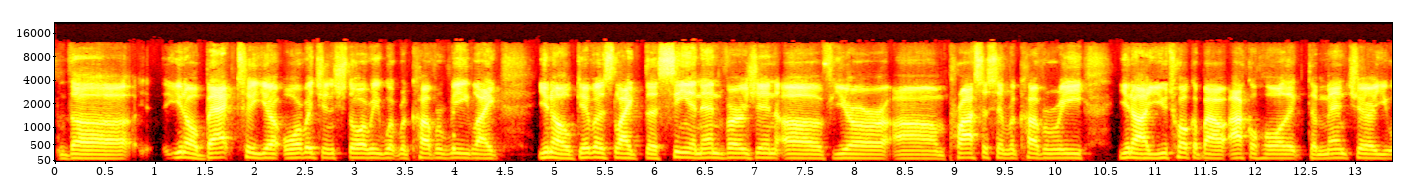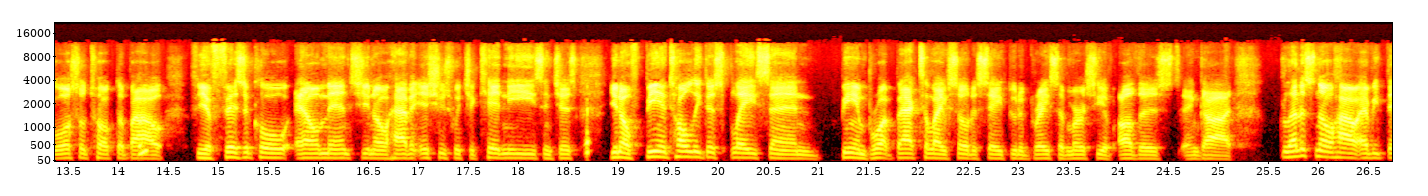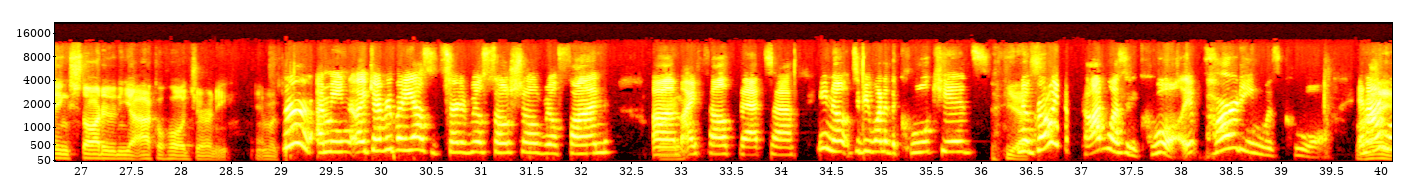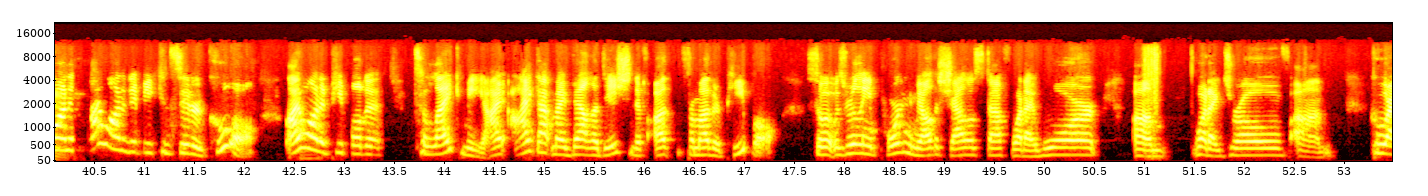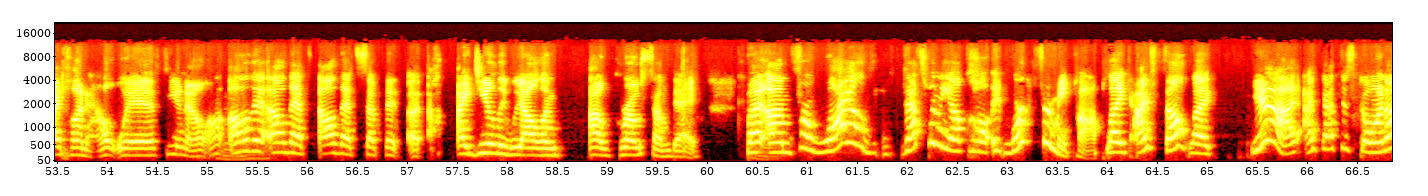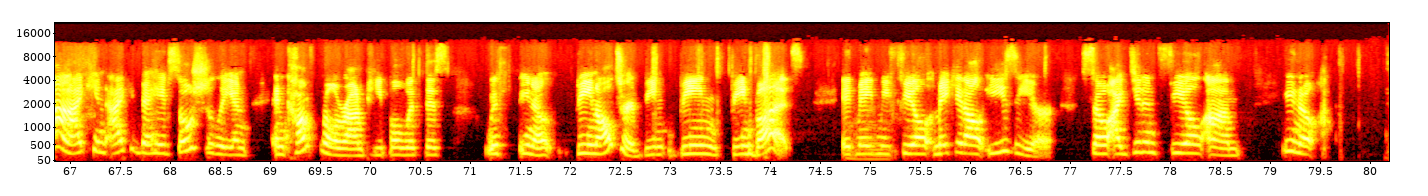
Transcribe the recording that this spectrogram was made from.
The you know back to your origin story with recovery like you know give us like the cnn version of your um process in recovery. You know you talk about alcoholic dementia. You also talked about mm-hmm. your physical ailments you know having issues with your kidneys and just you know being totally displaced and being brought back to life so to say through the grace and mercy of others and god. Let us know how everything started in your alcohol journey Sure. I mean, like everybody else, it started real social, real fun. Um, right. I felt that, uh, you know, to be one of the cool kids, yes. you know, growing up, God wasn't cool. It partying was cool. And right. I wanted, I wanted to be considered cool. I wanted people to, to like me. I, I got my validation of, uh, from other people. So it was really important to me, all the shallow stuff, what I wore, um, what I drove, um, who I hung out with, you know, all, all that, all that, all that stuff that uh, ideally we all un- outgrow someday. But um, for a while, that's when the alcohol it worked for me, Pop. Like I felt like yeah, I, have got this going on. I can I can behave socially and and comfortable around people with this with you know being altered, being being being buzz. It made me feel make it all easier. So I didn't feel um you know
